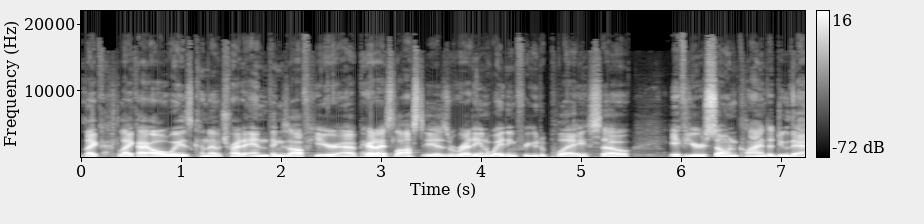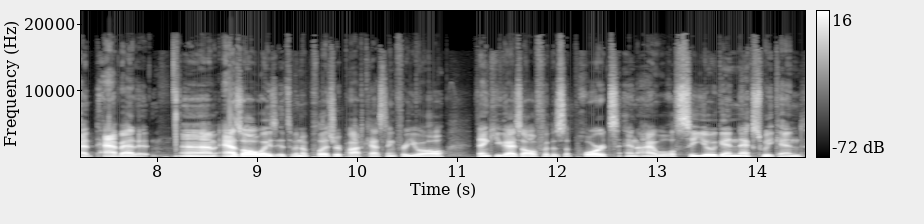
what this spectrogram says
like like I always kind of try to end things off here. Uh, Paradise Lost is ready and waiting for you to play. So if you're so inclined to do that, have at it. Um, as always, it's been a pleasure podcasting for you all. Thank you guys all for the support, and I will see you again next weekend.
